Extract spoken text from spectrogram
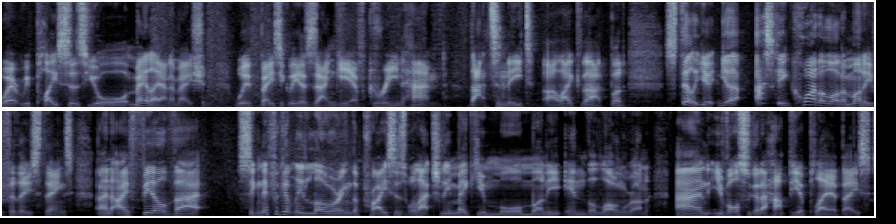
where it replaces your melee animation with basically a Zangief green hand. That's neat. I like that. But still, you're, asking quite a lot of money for these things. And I feel that significantly lowering the prices will actually make you more money in the long run. And you've also got a happier player base.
